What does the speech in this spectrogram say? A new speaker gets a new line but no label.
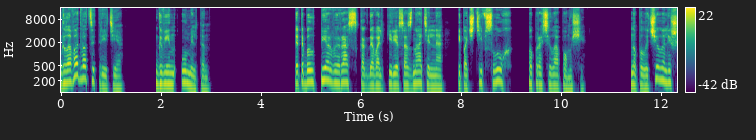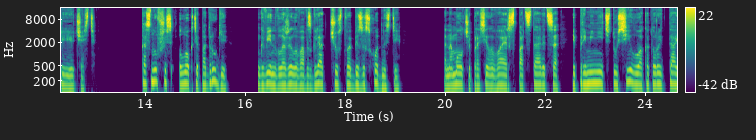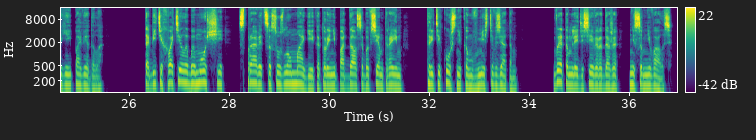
Глава 23. Гвин Умильтон. Это был первый раз, когда Валькирия сознательно и почти вслух попросила о помощи. Но получила лишь ее часть. Коснувшись локтя подруги, Гвин вложила во взгляд чувство безысходности. Она молча просила Вайерс подставиться и применить ту силу, о которой та ей поведала. Табите хватило бы мощи, справиться с узлом магии, который не поддался бы всем троим третьекурсникам вместе взятым. В этом леди Севера даже не сомневалась.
